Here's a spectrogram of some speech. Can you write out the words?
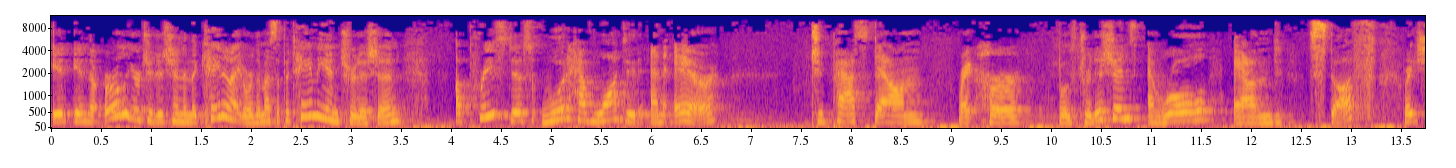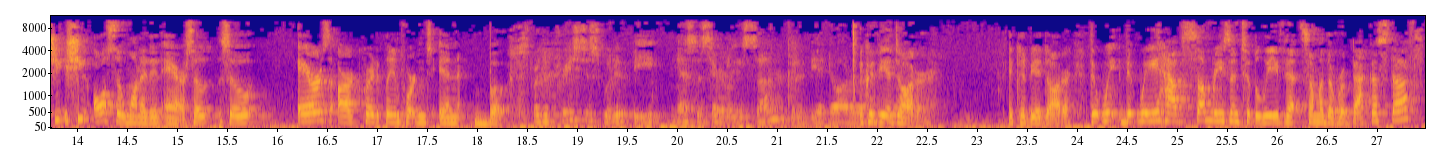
in, in the earlier tradition, in the Canaanite or the Mesopotamian tradition, a priestess would have wanted an heir to pass down right her both traditions and role and stuff right she she also wanted an heir so so heirs are critically important in both For the priestess, would it be necessarily a son or could it be a daughter? it could be a daughter it could be a daughter. That we, that we have some reason to believe that some of the Rebecca stuff,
